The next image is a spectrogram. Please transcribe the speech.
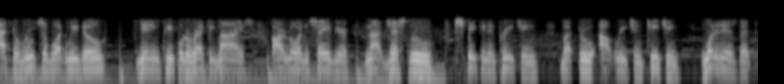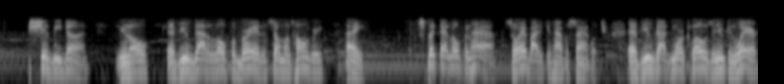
at the roots of what we do, getting people to recognize our Lord and Savior, not just through speaking and preaching, but through outreach and teaching what it is that should be done. You know, if you've got a loaf of bread and someone's hungry, hey, split that loaf in half so everybody can have a sandwich. If you've got more clothes than you can wear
